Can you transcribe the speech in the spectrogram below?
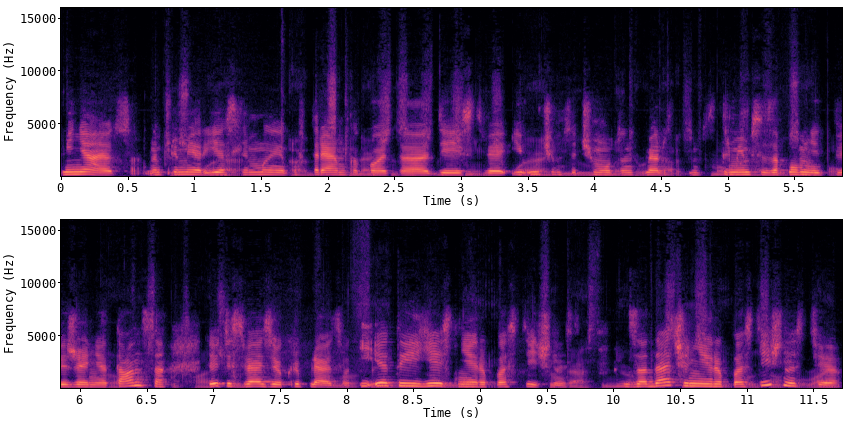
меняются. Например, если мы повторяем какое-то действие и учимся чему-то, например, стремимся запомнить движение танца, то эти связи укрепляются. И это и есть нейропластичность. Задача нейропластичности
